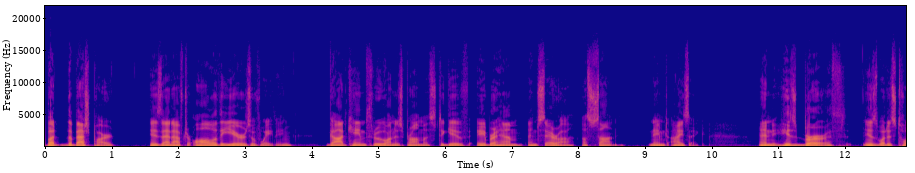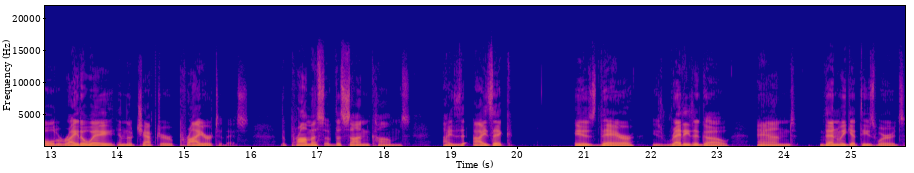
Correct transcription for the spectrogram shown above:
But the best part is that after all of the years of waiting, God came through on his promise to give Abraham and Sarah a son named Isaac. And his birth is what is told right away in the chapter prior to this. The promise of the son comes. Isaac is there, he's ready to go, and then we get these words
